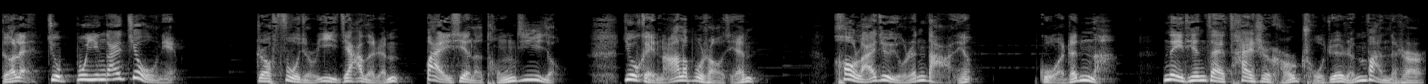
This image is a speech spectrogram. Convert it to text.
得嘞，就不应该救你。这富九一家子人拜谢了同济酒，又给拿了不少钱。后来就有人打听，果真呐，那天在菜市口处决人犯的事儿，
